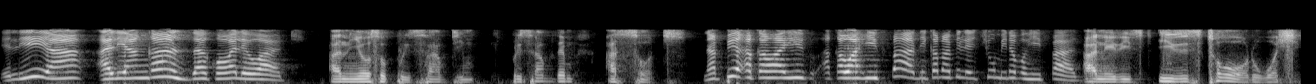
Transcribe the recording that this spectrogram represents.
eliya aliangaza kwa wale watu and he also preserved him preserved them as salt. na pia akawahifadhi kama vile chumbi inavyohifadhi And he, rest- he restored worship.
